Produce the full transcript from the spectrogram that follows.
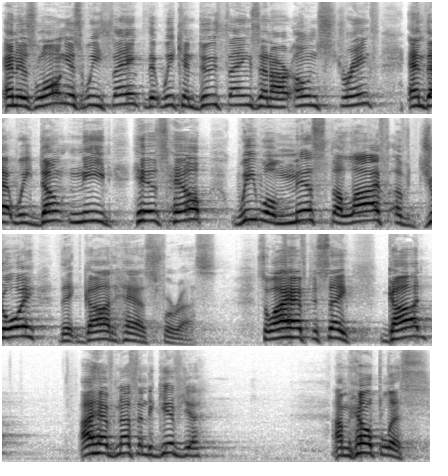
And as long as we think that we can do things in our own strength and that we don't need His help, we will miss the life of joy that God has for us. So I have to say, God, I have nothing to give you. I'm helpless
